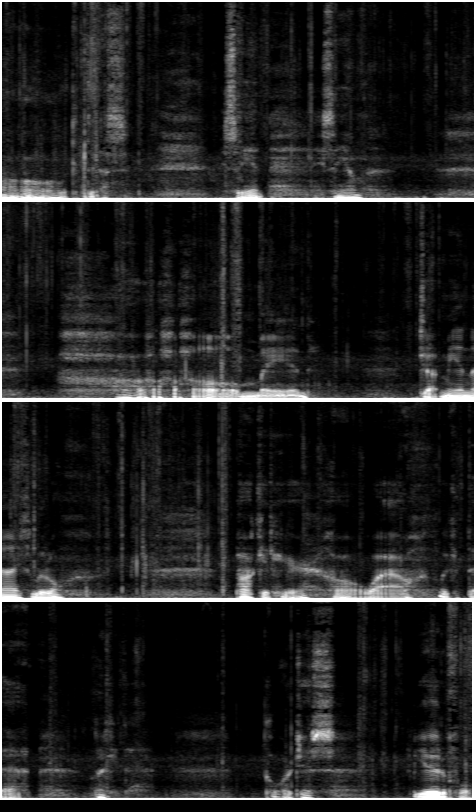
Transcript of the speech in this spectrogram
Oh, oh, oh look at this. You see it? You see him? Oh, man. Got me a nice little pocket here. Oh, wow. Look at that. Look at that. Gorgeous. Beautiful.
